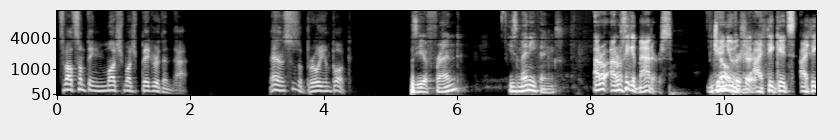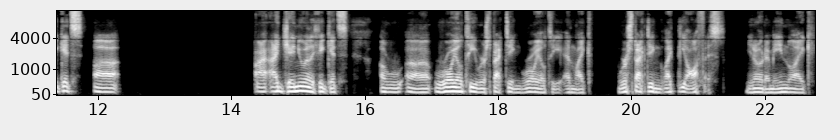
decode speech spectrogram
It's about something much, much bigger than that. Man, this is a brilliant book. Was he a friend? He's many things. I don't I don't think it matters. No, for Genuinely, sure. I think it's I think it's uh I I genuinely think it's a uh royalty respecting royalty and like respecting like the office. You know what I mean? Like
